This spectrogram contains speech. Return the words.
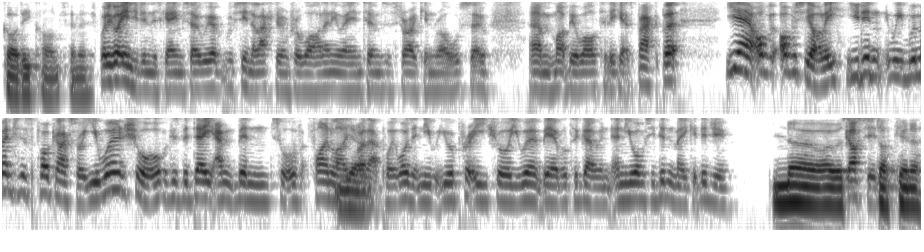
God, he can't finish. Well, he got injured in this game, so we have, we've seen the last of him for a while anyway in terms of striking roles. So um, it might be a while till he gets back. But yeah, ov- obviously, Ollie, you didn't. We, we mentioned this podcast right? You weren't sure because the date hadn't been sort of finalised Yeah. by that point, was it? And you, you were pretty sure you weren't be able to go, and, and you obviously didn't make it, did you? No, I was Gutted. stuck in a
